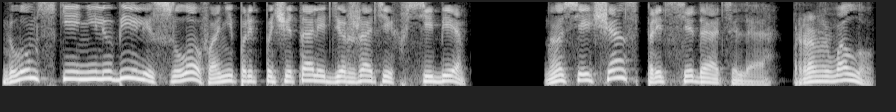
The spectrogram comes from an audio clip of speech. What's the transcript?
Глумские не любили слов, они предпочитали держать их в себе. Но сейчас председателя прорвало.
